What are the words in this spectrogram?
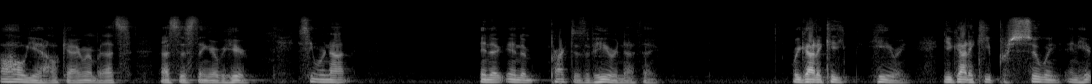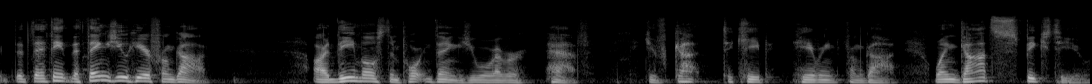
Oh, yeah, okay, I remember. That's, that's this thing over here. You see, we're not in the, in the practice of hearing that thing. We got to keep hearing. You got to keep pursuing and hear. The, the, the things you hear from God are the most important things you will ever have. You've got to keep hearing from God. When God speaks to you,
